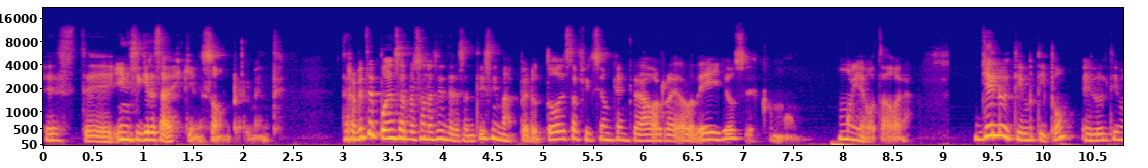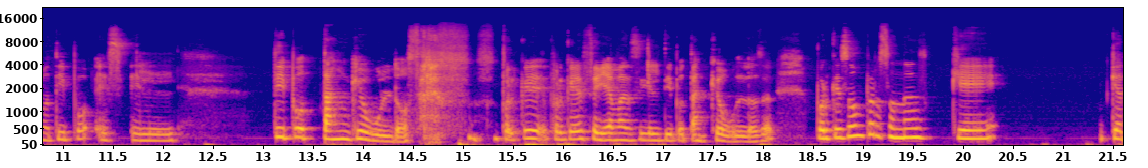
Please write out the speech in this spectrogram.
este, y ni siquiera sabes quiénes son realmente. De repente pueden ser personas interesantísimas, pero toda esta ficción que han creado alrededor de ellos es como muy agotadora. Y el último tipo, el último tipo es el tipo tanque o bulldozer. ¿Por qué, ¿Por qué se llama así el tipo tanque o bulldozer? Porque son personas que, que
